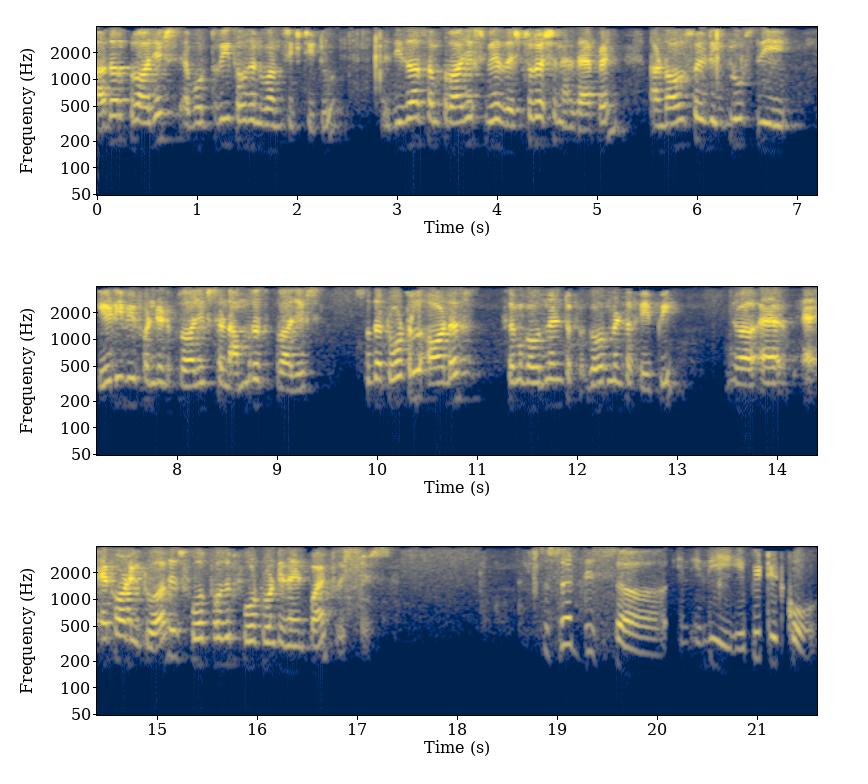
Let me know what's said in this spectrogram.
Other projects about 3,162. These are some projects where restoration has happened and also it includes the ADB funded projects and AMRUT projects so the total orders from government of, government of AP, uh, uh, according to us, is 4,429.3 crores. So, sir, this uh, in, in the AP TIDCO,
